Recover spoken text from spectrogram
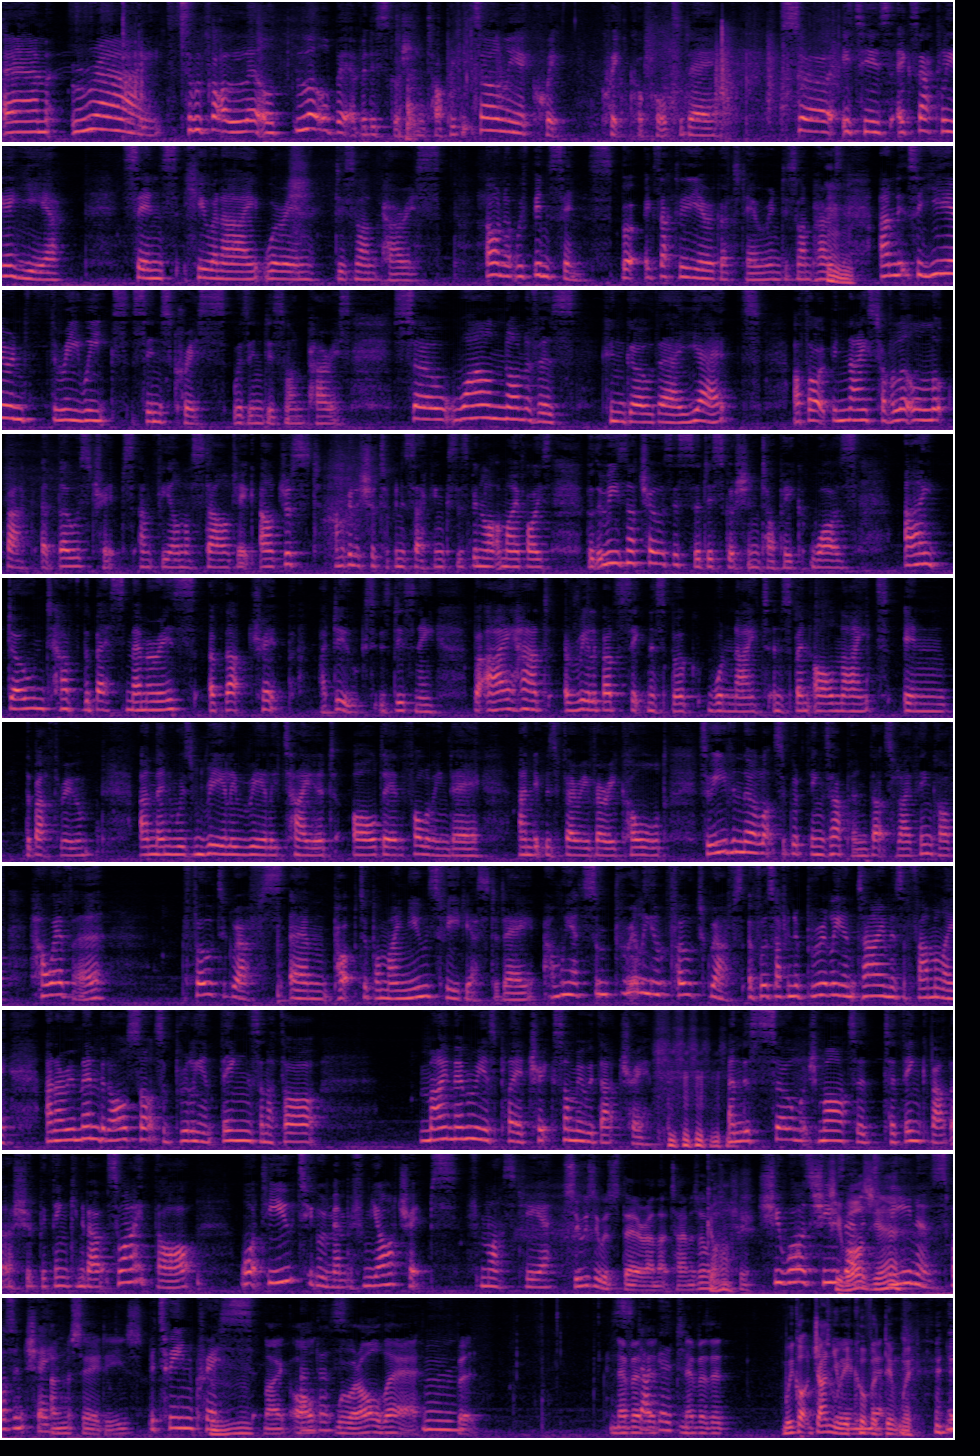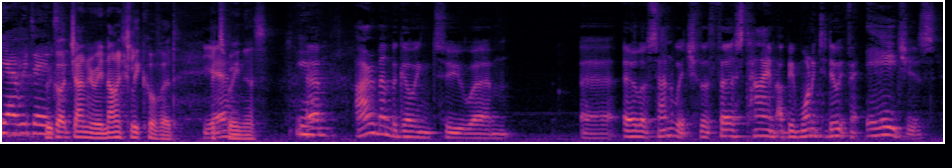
Um, right. So we've got a little, little bit of a discussion topic. It's only a quick, quick couple today. So it is exactly a year since Hugh and I were in Disneyland Paris. Oh no, we've been since, but exactly a year ago today we were in Disneyland Paris. Hmm. And it's a year and three weeks since Chris was in Disneyland Paris. So while none of us can go there yet, I thought it'd be nice to have a little look back at those trips and feel nostalgic. I'll just, I'm going to shut up in a second because there's been a lot of my voice. But the reason I chose this as a discussion topic was I don't have the best memories of that trip. I do because it was Disney. But I had a really bad sickness bug one night and spent all night in the bathroom and then was really, really tired all day the following day and it was very, very cold. So even though lots of good things happened, that's what I think of. However, photographs um, popped up on my news feed yesterday, and we had some brilliant photographs of us having a brilliant time as a family. And I remembered all sorts of brilliant things, and I thought, my memory has played tricks on me with that trip. and there's so much more to, to think about that I should be thinking about. So I thought, what do you two remember from your trips from last year? Susie was there around that time as well, wasn't she? She was, she was She there was, yeah. between us, wasn't she? And Mercedes. between Chris Like all, and us. we were all there, but never, the, never the. We got January Between covered, the- didn't we? Yeah, we did. we got January nicely covered Yeah. between us. Yeah. Um, I remember going to um, uh, Earl of Sandwich for the first time. I've been wanting to do it for ages,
